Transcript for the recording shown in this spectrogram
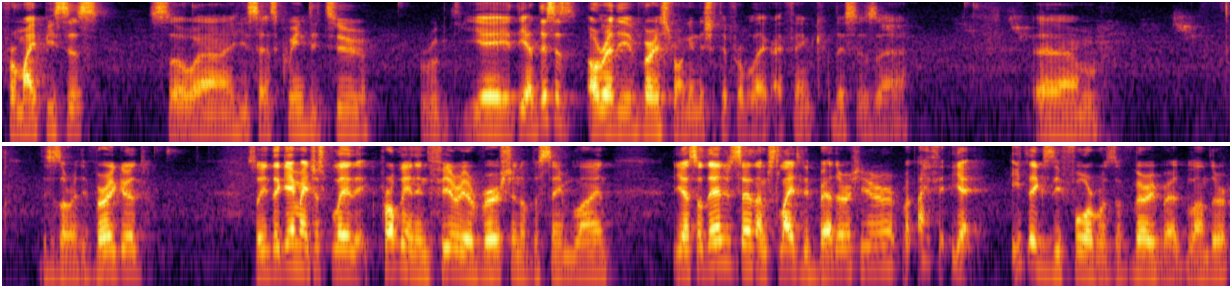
for my pieces. So uh, he says queen d2, rook d8. Yeah, this is already a very strong initiative for black, I think. This is... Uh, um, this is already very good. So in the game I just played probably an inferior version of the same line. Yeah, so the engine said I'm slightly better here, but I think, yeah, e takes d4 was a very bad blunder.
